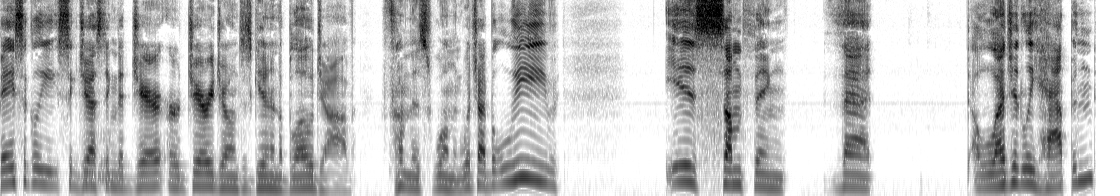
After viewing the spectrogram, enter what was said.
basically suggesting that Jer- or Jerry Jones is getting a blowjob from this woman, which I believe is something that allegedly happened,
